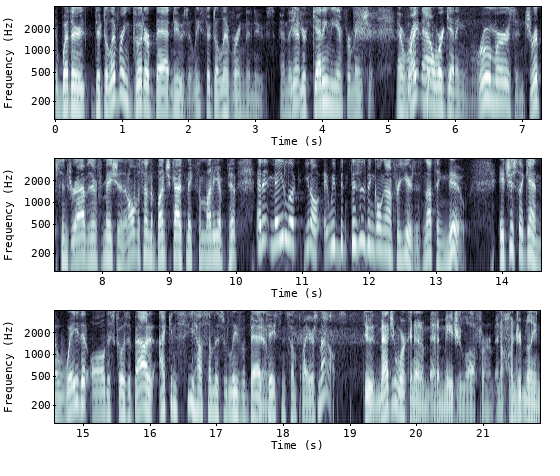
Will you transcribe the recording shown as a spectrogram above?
whether they're delivering good or bad news, at least they're delivering the news, and they, Yeah. you're getting the information. And right now, we're getting rumors and drips and drabs of information, and then all of a sudden, a bunch of guys make some money on Pip, and it may look, you know, we've been this has been going on for years. It's nothing new. It's just again the way that all this goes about it. I can see how some of this would leave a bad Yeah. taste in some players' mouths. Dude, imagine working at a, at a major law firm and $100 million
